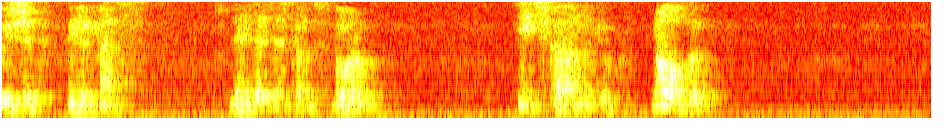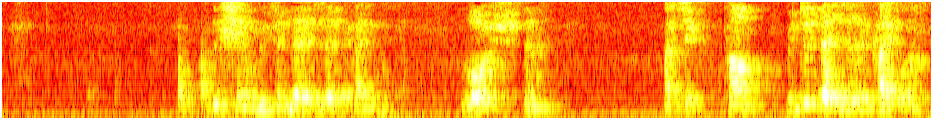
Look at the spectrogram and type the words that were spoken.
ışık bilinmez. Lezzetsiz kalır. Doğru mu? Hiç karanlık yok. Ne oldu? Işığın bütün dereceleri de kayboldu. Loş, değil mi? Açık, tam, bütün dereceleri kayboldu.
